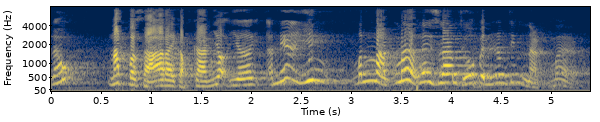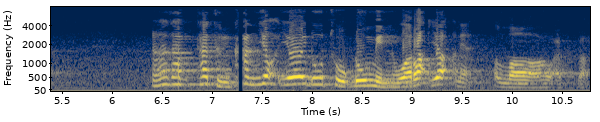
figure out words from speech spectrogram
แล้ว นับภาษาอะไรกับการเยาะเย้ยอันนี้ยิ่งมันหนักมากในอิสลามถือว่าเป็นเรื่องที่หนักมากนะถ้าถ้าถึงขั้นเยาะเย้ยดูถูกดูหมิ่นหัวเราะเยาะเนี่ยอัลลอฮฺอักบาร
